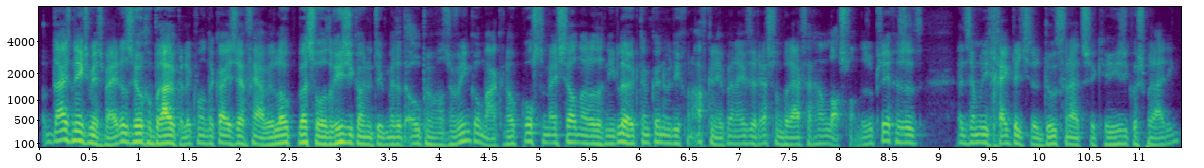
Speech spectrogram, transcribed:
Daar is niks mis mee, dat is heel gebruikelijk, want dan kan je zeggen van ja, we lopen best wel wat risico natuurlijk met het openen van zo'n winkel, maken een hoop kosten mee. Stel nou dat het niet lukt, dan kunnen we die gewoon afknippen en heeft de rest van het bedrijf daar geen last van. Dus op zich is het, het is helemaal niet gek dat je dat doet vanuit een stukje risicospreiding.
